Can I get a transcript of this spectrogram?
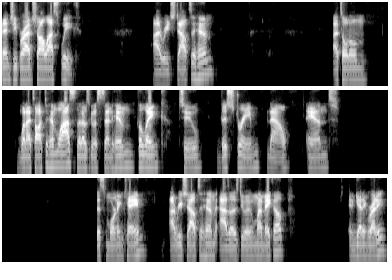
Benji Bradshaw last week. I reached out to him. I told him when I talked to him last that I was going to send him the link to this stream now. And this morning came. I reached out to him as I was doing my makeup and getting ready.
